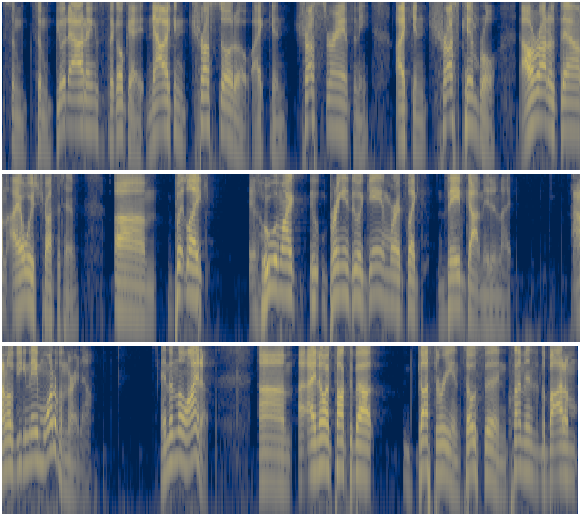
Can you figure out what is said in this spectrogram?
some some good outings. It's like okay, now I can trust Soto. I can trust Seranthony. I can trust Kimbrel. Alvarado's down. I always trusted him. Um, but like, who am I bringing to a game where it's like they've got me tonight? I don't know if you can name one of them right now. And then the lineup. Um, I, I know I've talked about Guthrie and Sosa and Clemens at the bottom,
